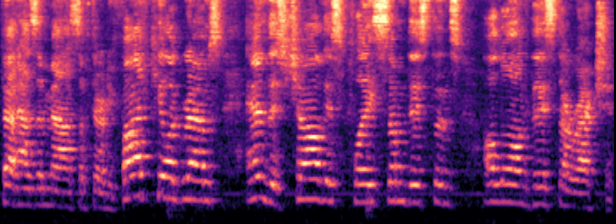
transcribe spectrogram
that has a mass of 35 kilograms and this child is placed some distance along this direction.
